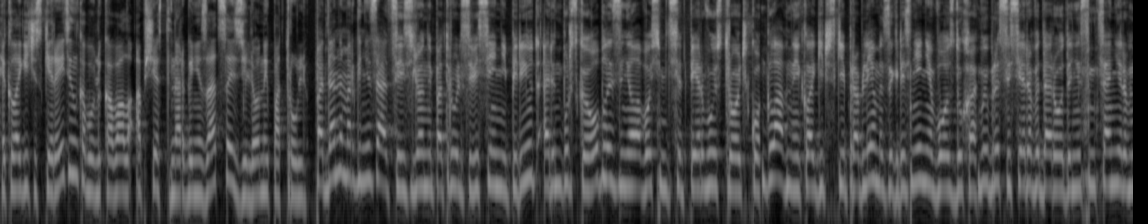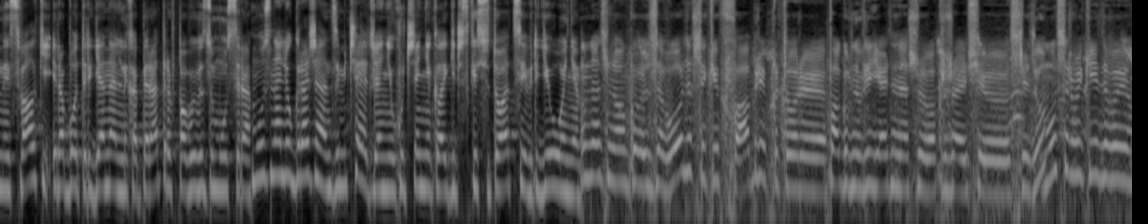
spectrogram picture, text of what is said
Экологический рейтинг опубликовала общественная организация «Зеленый патруль». По данным организации «Зеленый патруль» за весенний период Оренбургская область заняла 81-ю строчку. Главные экологические проблемы – загрязнение воздуха, выбросы сероводорода, несанкционированные свалки и работа региональных операторов по вывозу мусора. Мы узнали у горожан, замечают ли они ухудшение экологической ситуации в регионе. У нас много заводов, таких фабрик, которые пагубно влияют на нашу окружающую окружающую среду. Мусор выкидываем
